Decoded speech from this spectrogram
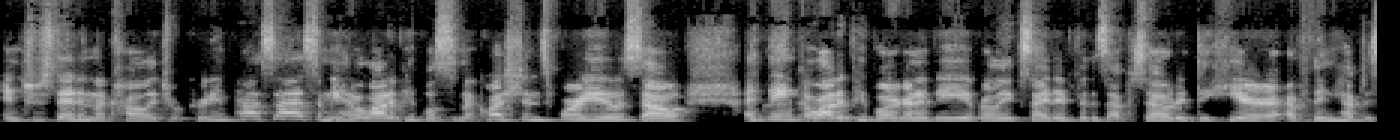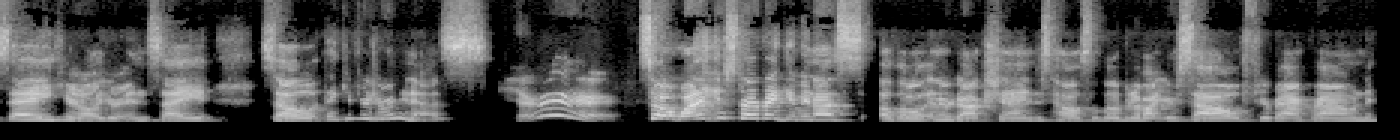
interested in the college recruiting process. And we had a lot of people submit questions for you. So I think a lot of people are going to be really excited for this episode and to hear everything you have to say, hear all your insight. So thank you for joining us. Sure. So, why don't you start by giving us a little introduction? Just tell us a little bit about yourself, your background,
